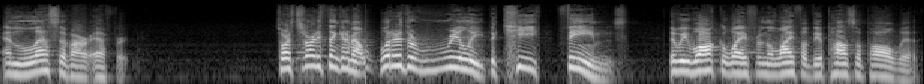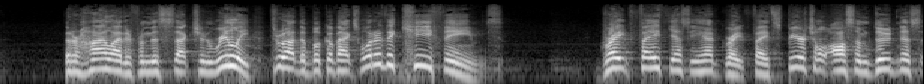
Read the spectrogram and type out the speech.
and less of our effort. So I started thinking about what are the really the key themes that we walk away from the life of the Apostle Paul with that are highlighted from this section, really throughout the book of Acts. What are the key themes? Great faith, yes, he had great faith. Spiritual awesome dudeness,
